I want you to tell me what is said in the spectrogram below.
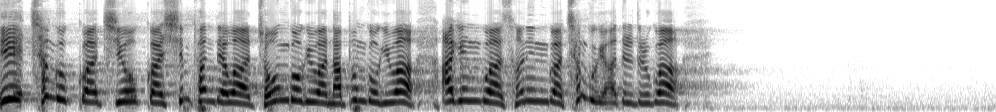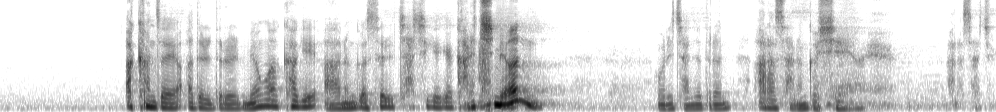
이 천국과 지옥과 심판대와 좋은 고기와 나쁜 고기와 악인과 선인과 천국의 아들들과 악한 자의 아들들을 명확하게 아는 것을 자식에게 가르치면 우리 자녀들은 알아서 하는 것이에요. 예. 알아서 하죠.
